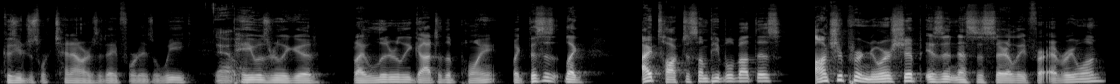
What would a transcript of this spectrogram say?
because you just work 10 hours a day, four days a week Yeah. pay was really good but i literally got to the point like this is like i talked to some people about this entrepreneurship isn't necessarily for everyone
